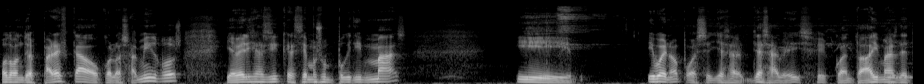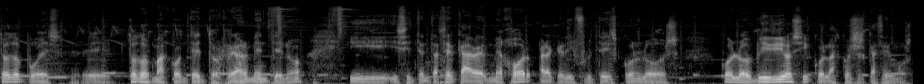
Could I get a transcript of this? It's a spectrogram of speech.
o donde os parezca o con los amigos y a ver si así crecemos un poquitín más. Y, y bueno, pues ya, ya sabéis, cuanto hay más de todo, pues eh, todos más contentos realmente, ¿no? Y, se intenta hacer cada vez mejor para que disfrutéis con los, con los vídeos y con las cosas que hacemos.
